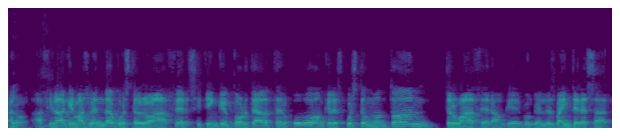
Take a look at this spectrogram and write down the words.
Claro, al final que más venda, pues te lo van a hacer. Si tienen que portarte el juego, aunque les cueste un montón, te lo van a hacer, aunque porque les va a interesar.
